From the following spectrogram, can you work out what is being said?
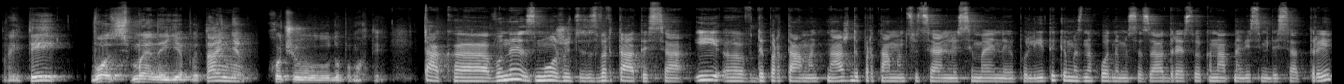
прийти? Ось в мене є питання, хочу допомогти. Так, е, вони зможуть звертатися і е, в департамент, наш департамент соціальної сімейної політики. Ми знаходимося за адресою Канатна 83,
